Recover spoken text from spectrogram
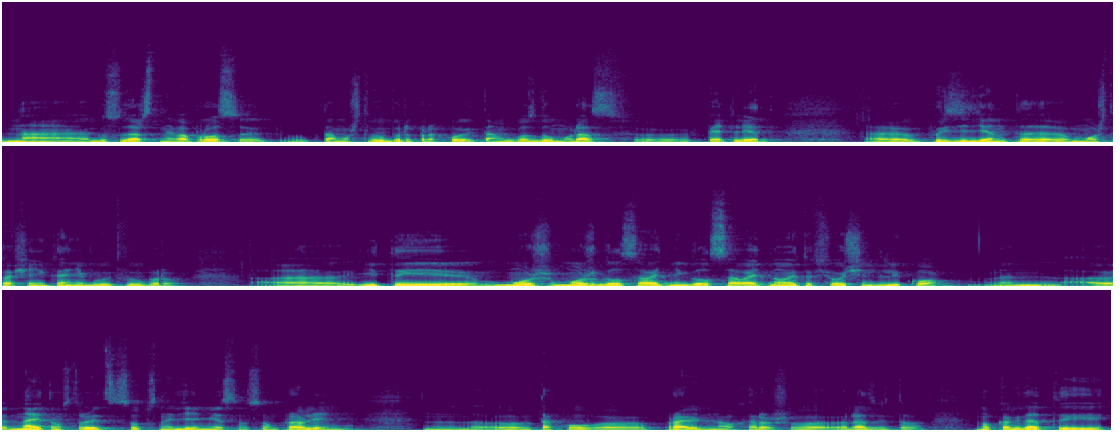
на государственные вопросы, потому что выборы проходят там в Госдуму раз в пять лет, Э, президента, может, вообще никогда не будет выборов. Э, и ты можешь, можешь голосовать, не голосовать, но это все очень далеко. На этом строится, собственно, идея местного самоуправления, э, такого правильного, хорошего, развитого. Но когда ты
